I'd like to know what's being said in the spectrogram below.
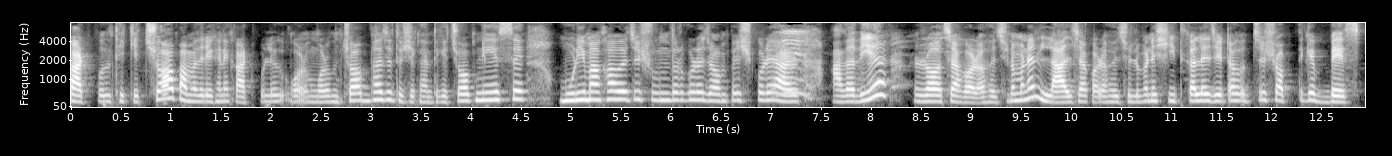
কাঠপোল থেকে চপ। আমাদের এখানে কাঠপোলে গরম গরম চপ ভাজে, তো সেখান থেকে চপ নিয়ে এসে মুড়ি মাখা হয়েছে সুন্দর করে, জম্পেশ করে, আর আদা দিয়ে র চা করা হয়েছিল। মানে লাল চা করা হয়েছিল। মানে শীতকালে যেটা হচ্ছে সব থেকে বেস্ট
